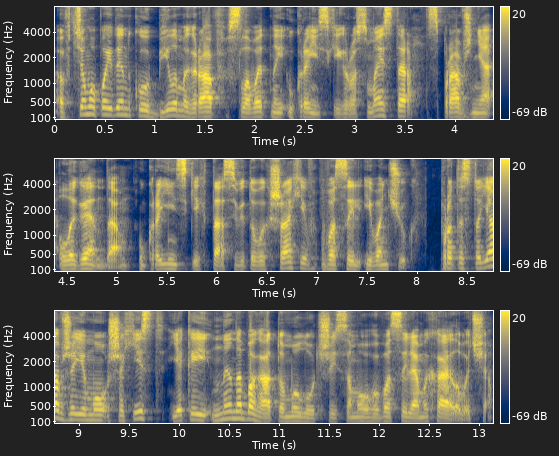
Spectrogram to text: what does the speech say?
В цьому поєдинку білими грав славетний український гросмейстер, справжня легенда українських та світових шахів Василь Іванчук. Протистояв же йому шахіст, який не набагато молодший самого Василя Михайловича.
